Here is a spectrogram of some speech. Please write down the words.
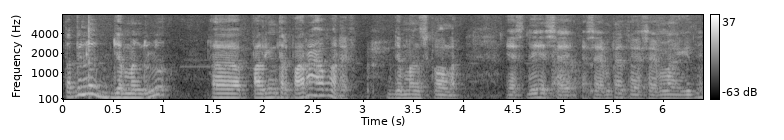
tapi lu zaman dulu eh, paling terparah apa deh zaman sekolah. SD SMP atau SMA gitu?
